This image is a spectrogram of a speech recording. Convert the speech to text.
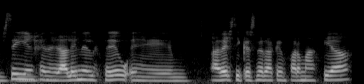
Sí, en general en el CEU. Eh, a ver, sí que es verdad que en farmacia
